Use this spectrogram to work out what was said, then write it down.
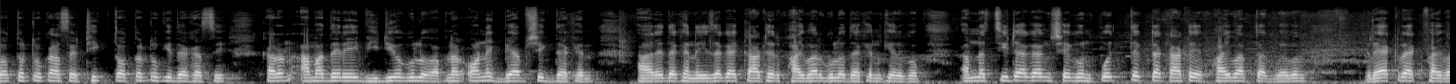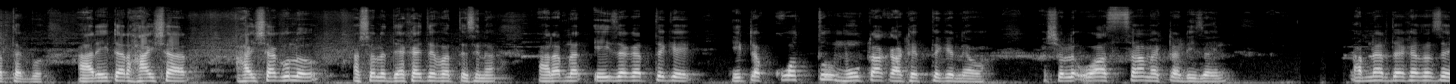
যতটুকু আছে ঠিক ততটুকুই দেখাচ্ছি। কারণ আমাদের এই ভিডিওগুলো আপনার অনেক ব্যবসায়িক দেখেন। আর এ দেখেন, এই জায়গায় কাঠের ফাইবারগুলো দেখেন কীরকম। আপনার চিটাগাং সেগুন প্রত্যেকটা কাঠে ফাইবার থাকবে এবং র্যাক র্যাক ফাইবার থাকব। আর এইটার হাইসার, হাইসাগুলো আসলে দেখাইতে পারতেছি না। আর আপনার এই জায়গার থেকে এটা কত মোটা কাঠের থেকে নেওয়া। আসলে ওয়াসাম একটা ডিজাইন। আপনার দেখা যাচ্ছে,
